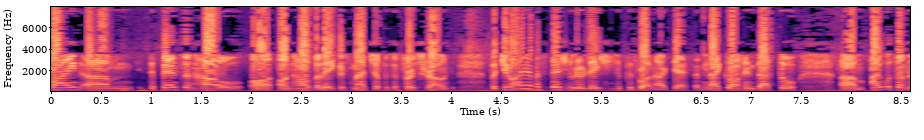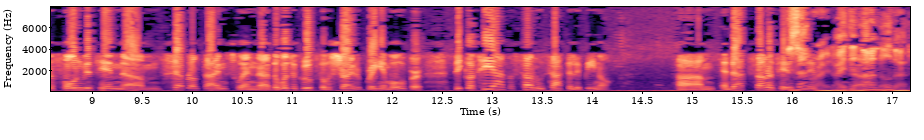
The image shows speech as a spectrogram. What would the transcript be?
fine. Um, it depends on how uh, on how the Lakers match up in the first round. But you know, I have a special relationship with Ron Artest. I mean, I call him that too. Um, I was on the phone with him um, several times when uh, there was a group that was trying to bring him over because he has a son who's half Filipino. Um, and that son of his Is that right? I did not know that.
